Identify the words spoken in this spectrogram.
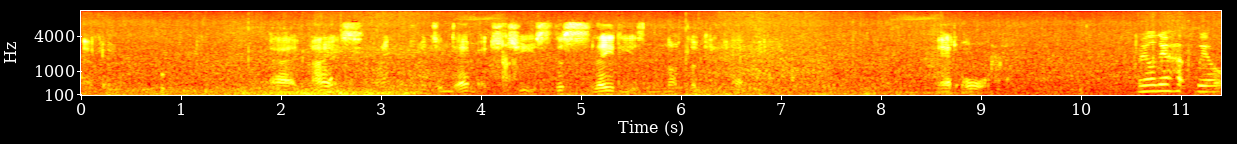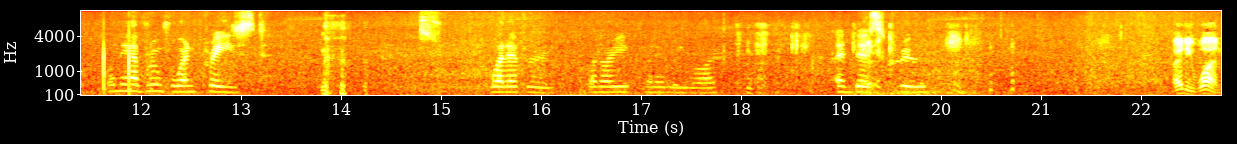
Okay. Uh, nice. 9 points of damage. Jeez, this lady is not looking happy. At all. We only have we only have room for one crazed. whatever, what are you? Whatever you are. And this crew. Only one.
